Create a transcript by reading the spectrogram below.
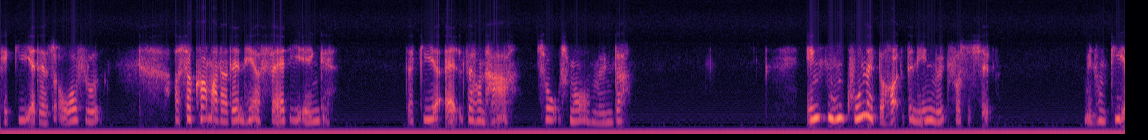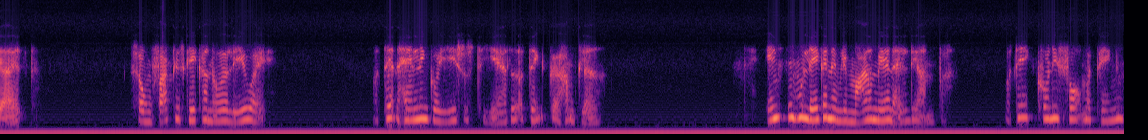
kan give af deres overflod. Og så kommer der den her fattige enke, der giver alt, hvad hun har, to små mønter. Enken hun kunne have beholdt den ene mønt for sig selv, men hun giver alt, så hun faktisk ikke har noget at leve af. Den handling går Jesus til hjertet, og den gør ham glad. Enken hun lægger nemlig meget mere end alle de andre. Og det er ikke kun i form af penge,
